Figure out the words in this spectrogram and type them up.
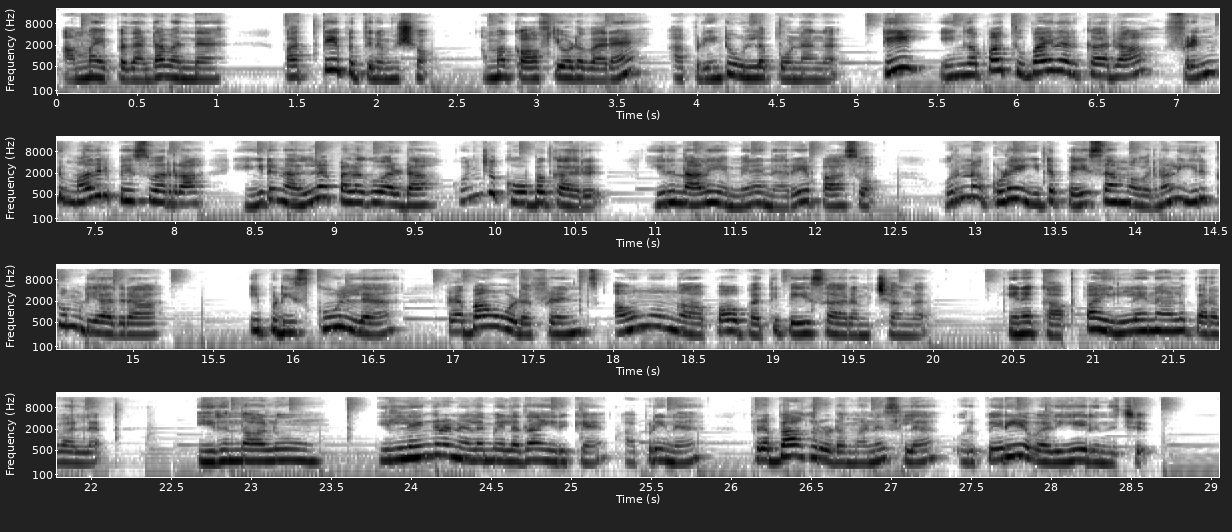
அம்மா இப்பதான்டா வந்தேன். பத்தே பத்து நிமிஷம். அம்மா காஃபியோட வரேன் அப்படின்ட்டு உள்ளே போனாங்க. டேய் எங்க அப்பா துபாயில இருக்காரா? ஃப்ரெண்டு மாதிரி பேசுவார்ரா என்கிட்ட நல்லா பழகுவார்டா. கொஞ்சம் கோபக்காரு. இருந்தாலும் என் மேல நிறைய பாசம். ஒரு நாள் கூட என்கிட்ட பேசாம வரனால இருக்க முடியாதுடா. இப்படி ஸ்கூல்ல பிரபாவோட ஃப்ரெண்ட்ஸ் அவங்கவுங்க அப்பாவை பத்தி பேச ஆரம்பிச்சாங்க. எனக்கு அப்பா இல்லைனாலும் பரவாயில்ல. இருந்தாலும் இல்லைங்கிற நிலைமையில தான் இருக்கேன் அப்படின்னு பிரபாகரோட மனசுல ஒரு பெரிய வழியே இருந்துச்சு.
